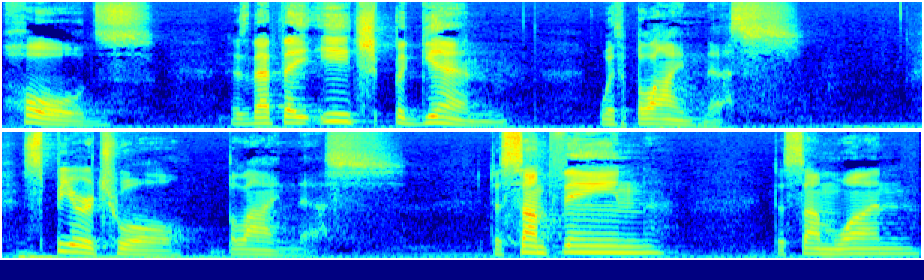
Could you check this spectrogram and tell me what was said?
holds is that they each begin with blindness, spiritual blindness to something, to someone.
